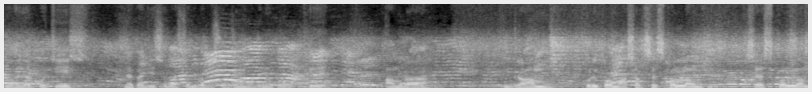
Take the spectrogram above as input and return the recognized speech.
দু হাজার পঁচিশ, নেতাজি সুভাষচন্দ্র বসুর জন্মদিন উপলক্ষে আমরা গ্রাম পরিক্রমা সাকসেস করলাম, শেষ করলাম।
